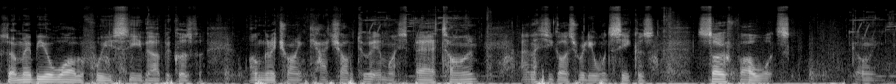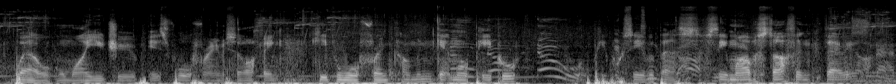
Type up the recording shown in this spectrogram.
So maybe a while before you see that because I'm going to try and catch up to it in my spare time. Unless you guys really want to see because so far what's going well on my YouTube is Warframe. So I think keep a Warframe coming, get more people. More people see the best, see my other stuff and there we are.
